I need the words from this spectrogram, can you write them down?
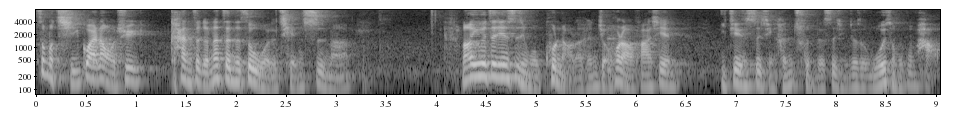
这么奇怪？让我去看这个，那真的是我的前世吗？然后因为这件事情我困扰了很久，后来我发现一件事情很蠢的事情，就是我为什么不跑？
